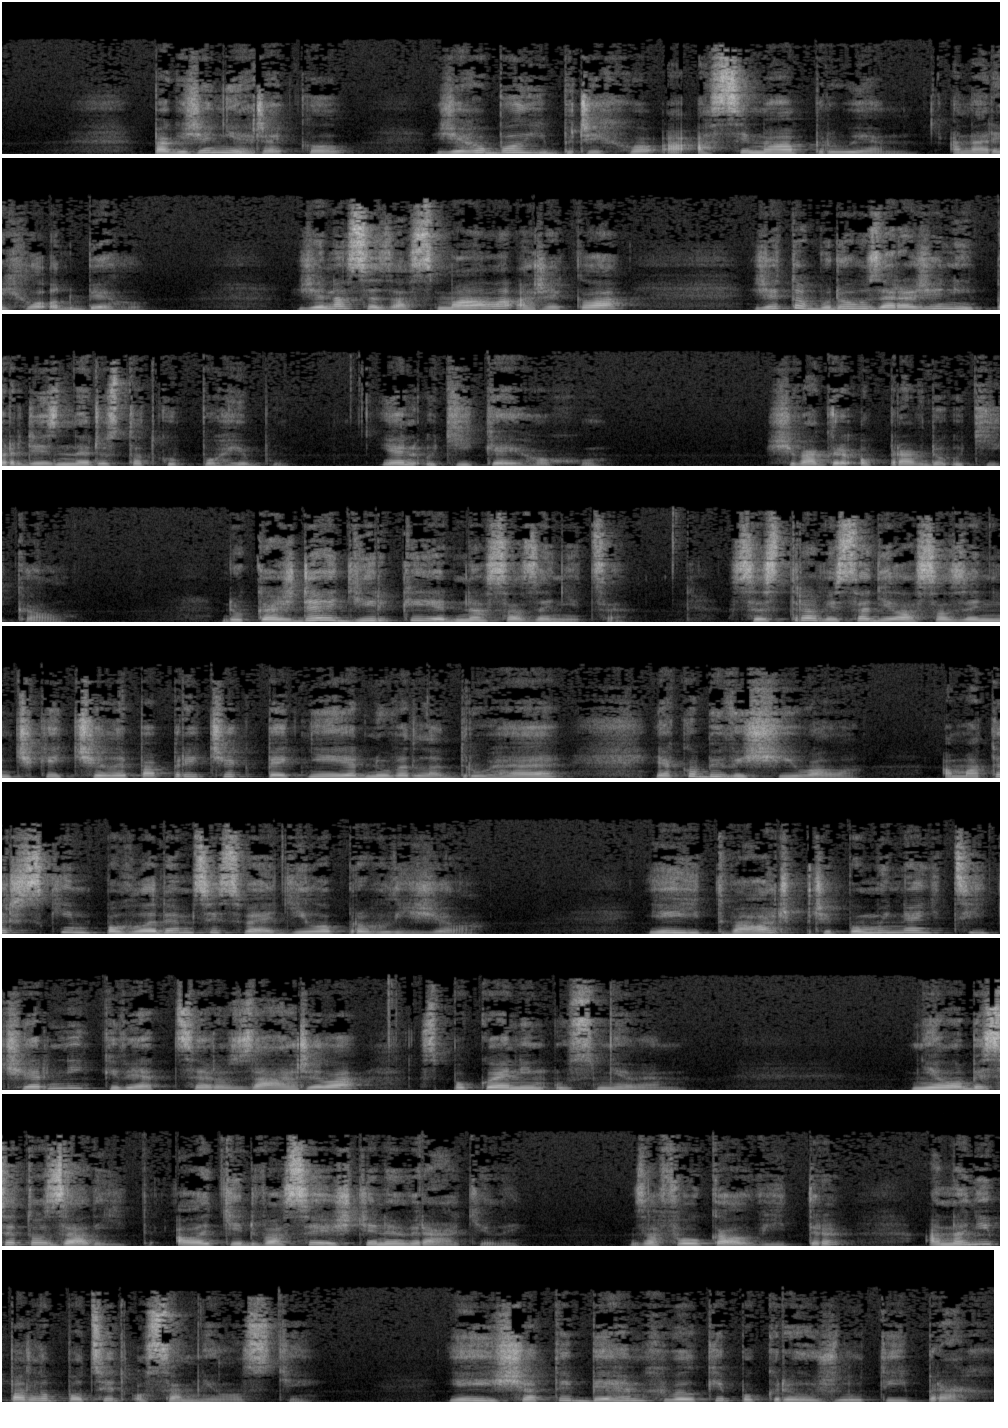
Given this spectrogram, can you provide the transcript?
Pak ženě řekl, že ho bolí břicho a asi má průjem a narychlo odběhl. Žena se zasmála a řekla, že to budou zaražený prdy z nedostatku pohybu. Jen utíkej, hochu. Švagr opravdu utíkal. Do každé dírky jedna sazenice. Sestra vysadila sazeničky čili papriček pěkně jednu vedle druhé, jako by vyšívala a mateřským pohledem si své dílo prohlížela. Její tvář, připomínající černý květ, se rozzářila spokojeným úsměvem. Mělo by se to zalít, ale ti dva se ještě nevrátili. Zafoukal vítr a na ní padl pocit osamělosti. Její šaty během chvilky pokryl žlutý prach.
